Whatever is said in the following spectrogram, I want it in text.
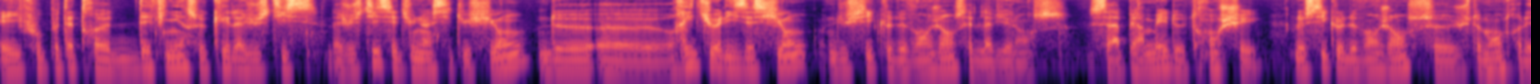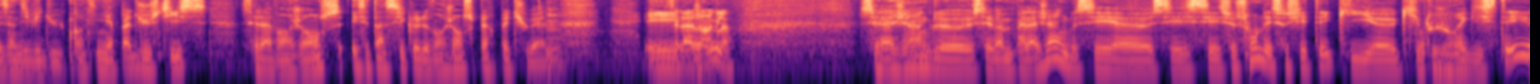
Et il faut peut-être définir ce qu'est la justice. La justice est une institution de euh, ritualisation du cycle de vengeance et de la violence. Ça permet de trancher le cycle de vengeance euh, justement entre les individus. Quand il n'y a pas de justice, c'est la vengeance et c'est un cycle de vengeance perpétuel. Mmh. Et c'est la jungle? Euh, c'est la jungle, c'est même pas la jungle, c'est, euh, c'est, c'est, ce sont des sociétés qui, qui ont toujours existé,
